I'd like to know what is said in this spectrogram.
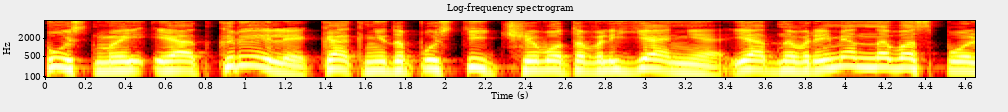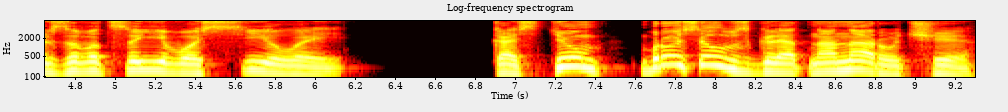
Пусть мы и открыли, как не допустить чего-то влияния и одновременно воспользоваться его силой. Костюм бросил взгляд на наручи.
